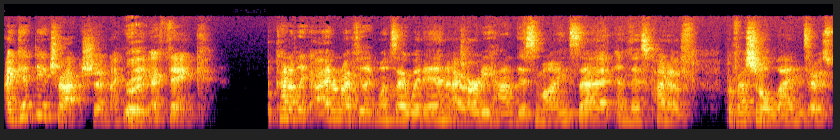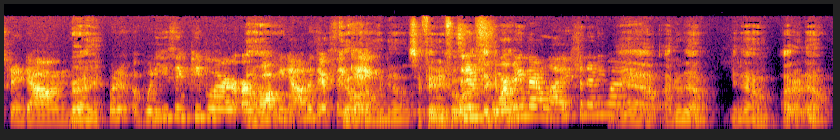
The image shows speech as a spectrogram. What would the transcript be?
I get the attraction. I think. Right. I think, but kind of like I don't know. I feel like once I went in, I already had this mindset and this kind of professional lens that I was putting down. Right. What What do you think people are, are Oh, walking out of there God only thinking? knows. If, I mean, if Is it think about informing their life in any way? Yeah, I don't know. You know, I don't know.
